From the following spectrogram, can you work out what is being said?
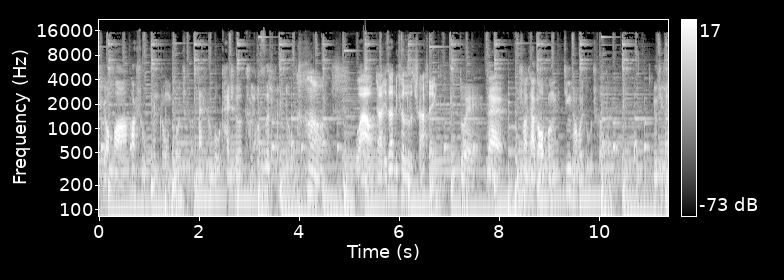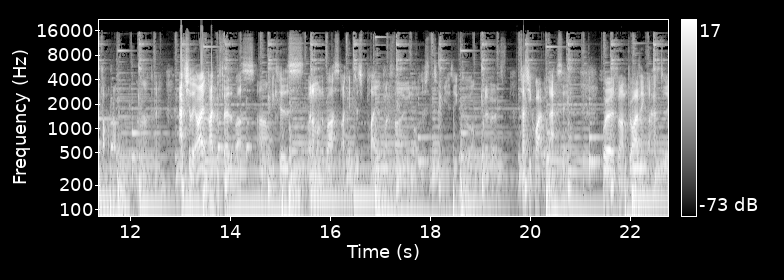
需要花二十五分钟坐车，但是如果我开车，可能要四十分钟。Wow, uh, is that because of the traffic? 对，在上下高峰经常会堵车的，尤其是早上。 Okay. Actually, I, I prefer the bus um, because when I'm on the bus, I can just play with my phone or listen to music or whatever. It's actually quite relaxing. Whereas when I'm driving, I have to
